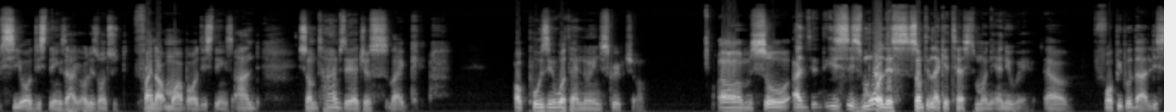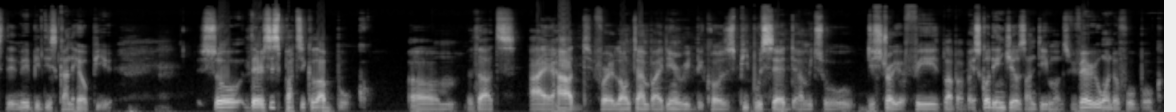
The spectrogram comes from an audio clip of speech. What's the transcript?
see all these things. I always want to find out more about these things, and sometimes they're just like opposing what I know in scripture. Um, so I, it's, it's more or less something like a testimony anyway. Uh, for people that are listening, maybe this can help you. So there's this particular book, um, that I had for a long time, but I didn't read because people said um, it will destroy your faith, blah, blah, blah. It's called Angels and Demons. Very wonderful book.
